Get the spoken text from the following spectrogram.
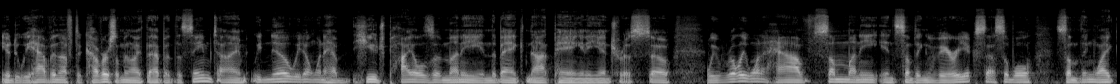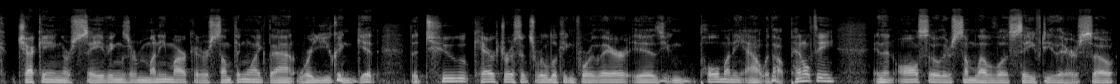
you know do we have enough to cover something like that. But at the same time, we know we don't don't want to have huge piles of money in the bank not paying any interest. So we really want to have some money in something very accessible, something like checking or savings or money market or something like that, where you can get the two characteristics we're looking for there is you can pull money out without penalty, and then also there's some level of safety there. So,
